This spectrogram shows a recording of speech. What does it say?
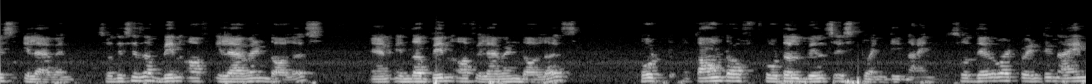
is 11 so this is a bin of 11 dollars and in the bin of 11 dollars count of total bills is 29 so there were 29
